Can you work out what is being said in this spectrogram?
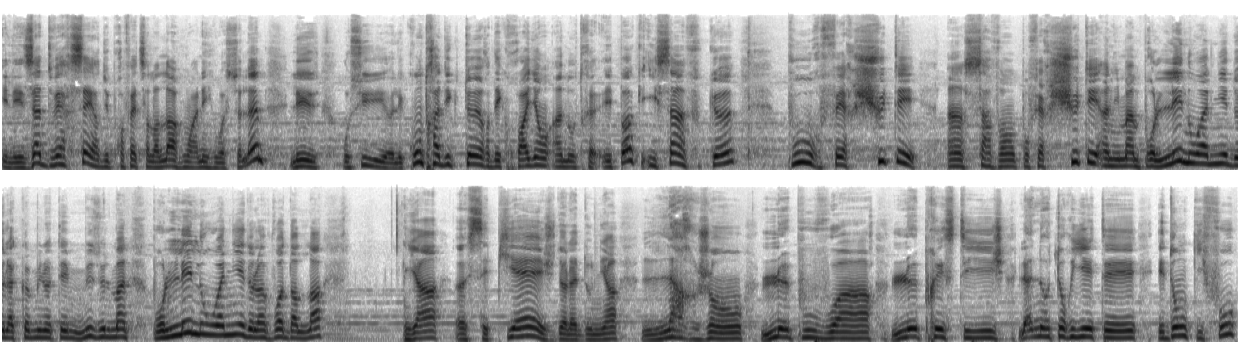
les adversaires du prophète sallallahu les, aussi euh, les contradicteurs des croyants à notre époque, ils savent que pour faire chuter un savant, pour faire chuter un imam, pour l'éloigner de la communauté musulmane, pour l'éloigner de la voie d'Allah, il y a euh, ces pièges de la dunya, l'argent, le pouvoir, le prestige, la notoriété, et donc il faut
